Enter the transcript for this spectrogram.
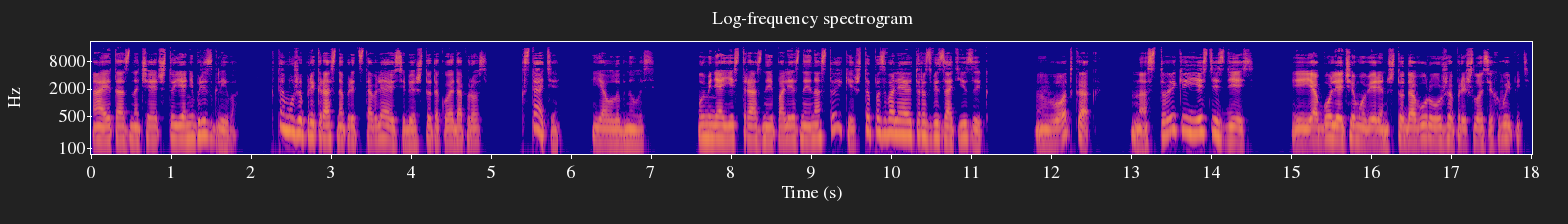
а это означает, что я не брезглива. К тому же прекрасно представляю себе, что такое допрос. Кстати, я улыбнулась. У меня есть разные полезные настойки, что позволяют развязать язык. Вот как? Настойки есть и здесь. И я более чем уверен, что Давуру уже пришлось их выпить.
